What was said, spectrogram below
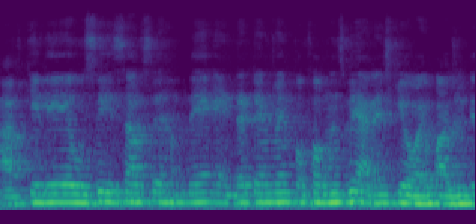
आपके लिए उसी हिसाब से हमने एंटरटेनमेंट परफॉर्मेंस भी अरेंज किया हुआ है बाजू के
